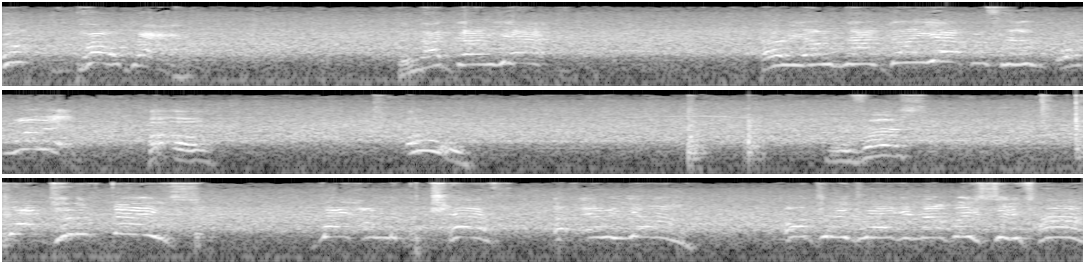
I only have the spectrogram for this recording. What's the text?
Took Paul They're not done yet. Ariel's not done yet with him. Or will it? Uh-oh. Oh. Reverse. Drop to the face. Right on the chest of Young. Ultimo Dragon not wasting time.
